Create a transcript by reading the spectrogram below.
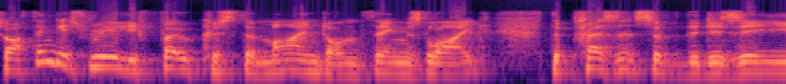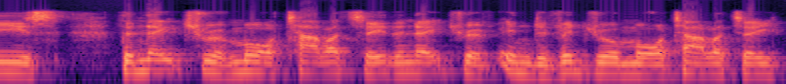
So I think it's really focused the mind on things like the presence of the disease, the nature of mortality, the nature of individual mortality.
